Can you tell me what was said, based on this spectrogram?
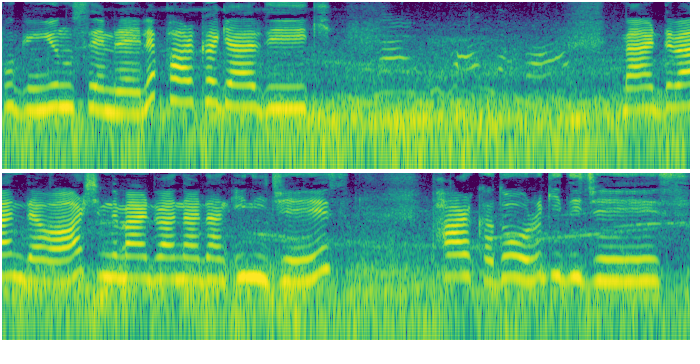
Bugün Yunus Emre ile parka geldik. Merdiven de var. Merdiven de var. Şimdi merdivenlerden ineceğiz. Parka doğru gideceğiz.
